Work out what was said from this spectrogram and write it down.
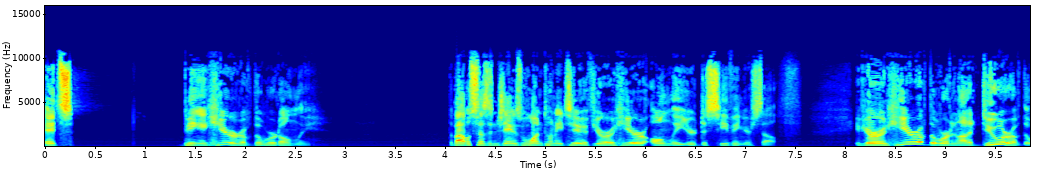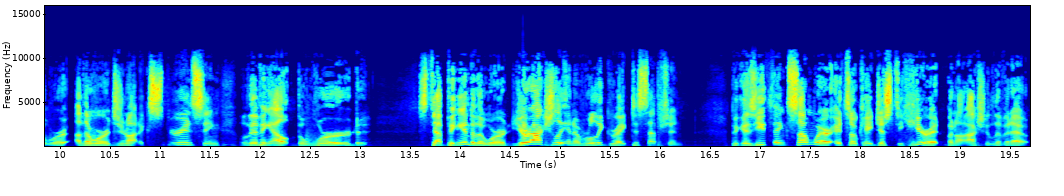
It's being a hearer of the word only. The Bible says in James 122, if you're a hearer only, you're deceiving yourself. If you're a hearer of the word and not a doer of the word, other words, you're not experiencing living out the word, stepping into the word, you're actually in a really great deception because you think somewhere it's okay just to hear it but not actually live it out.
